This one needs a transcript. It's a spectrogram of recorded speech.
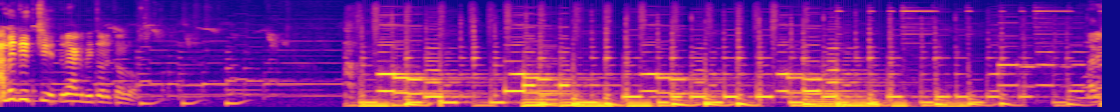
আমি দিচ্ছি তুমি আগে ভিতরে চলো। আরে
